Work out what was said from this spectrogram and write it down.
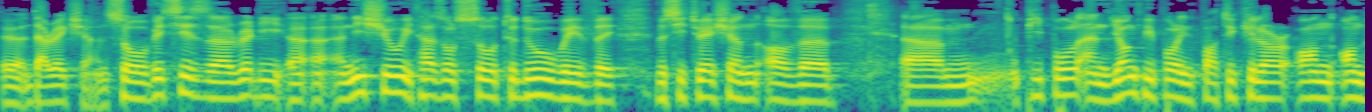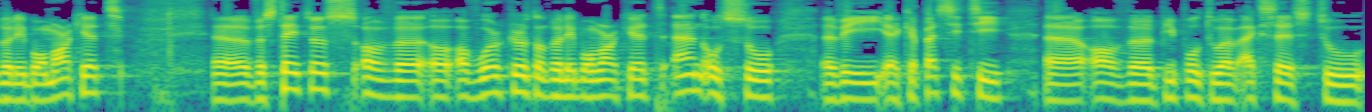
direction. So this is really an issue. It has also to do with the, situation of um, people and young people in particular on, on the labor market. Uh, the status of, uh, of, workers on the labor market and also uh, the uh, capacity uh, of uh, people to have access to,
